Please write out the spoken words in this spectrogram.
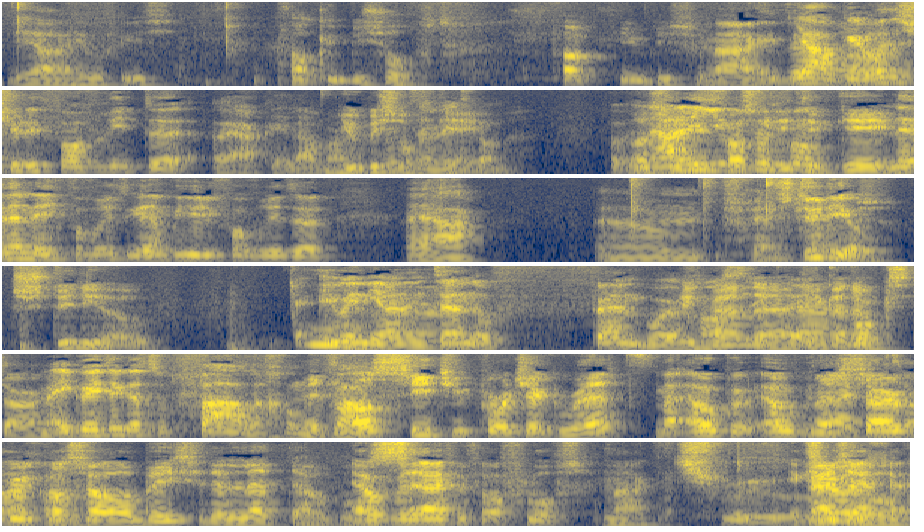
Ja, heel vies. Fuck Ubisoft. Fuck Ubisoft. Ik ben Ja, oké, wat is jullie favoriete... Oh ja, oké, laat maar. Ubisoft game. Wat is Nou, jullie Ubisoft favoriete van- game? Nee, nee, nee, favoriete game van jullie favoriete... Nou ja... ehm, Franchise. Studio. Studio. ja, ik ben niet aan Oeh. Nintendo fanboy, Ik gast. ben, eh, eh, ik ben ook- Rockstar. Maar ik weet ook dat ze falen, gewoon Het was CG Project Red. Maar elke, elke Maar bedrijf Cyberpunk was wel een beetje een letdown. Elk bedrijf heeft wel flops gemaakt. True. Ik zou zeggen-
